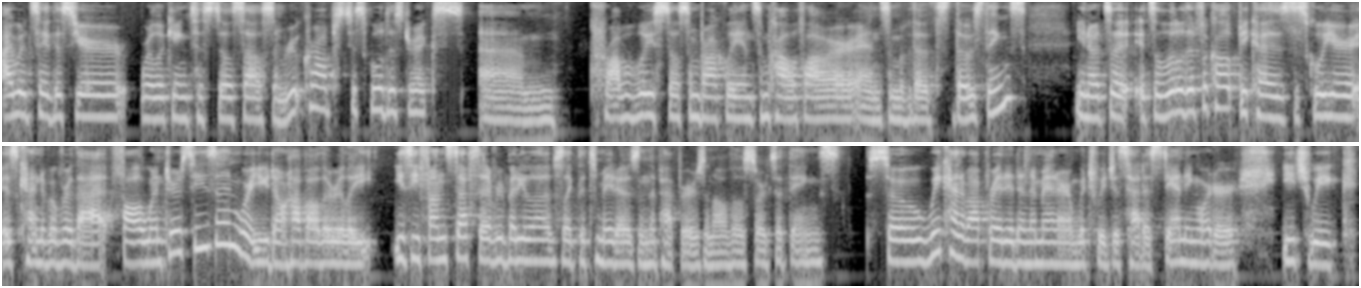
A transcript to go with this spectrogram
I would say this year we're looking to still sell some root crops to school districts, um, probably still some broccoli and some cauliflower and some of those those things you know it's a it's a little difficult because the school year is kind of over that fall winter season where you don't have all the really easy fun stuff that everybody loves like the tomatoes and the peppers and all those sorts of things. So we kind of operated in a manner in which we just had a standing order each week.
